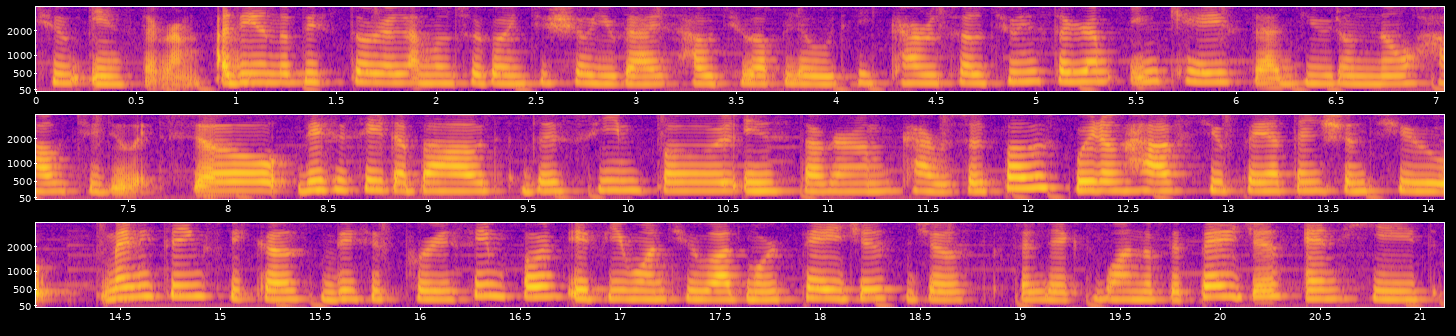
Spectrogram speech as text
to Instagram. At the end of this tutorial I'm also going to show you guys how to upload a carousel to Instagram in case that you don't know how to do it. So this is it about the simple Instagram carousel post. We don't have to pay attention to many things because this is pretty simple. If you want to add more pages, just select one of the pages and hit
